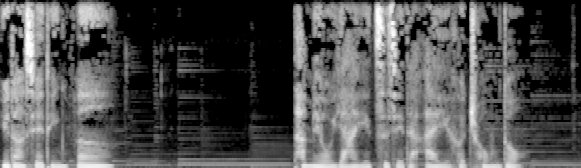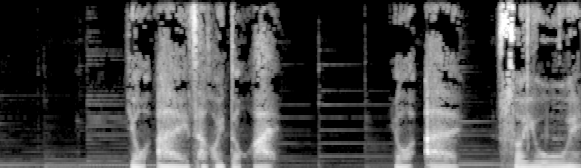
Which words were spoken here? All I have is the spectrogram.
遇到谢霆锋，他没有压抑自己的爱意和冲动。有爱才会懂爱，有爱所以无畏。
